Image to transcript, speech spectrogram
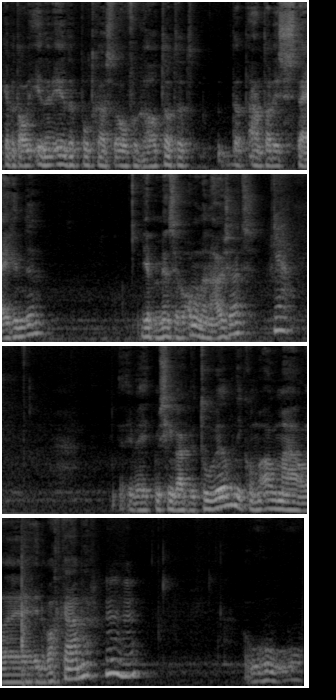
ik heb het al in een eerdere podcast over gehad dat het dat aantal is stijgende. Die hebben, mensen hebben allemaal een huisarts. Ja, Je weet misschien waar ik naartoe wil. Die komen allemaal eh, in de wachtkamer. mhm. Hoe, hoe,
